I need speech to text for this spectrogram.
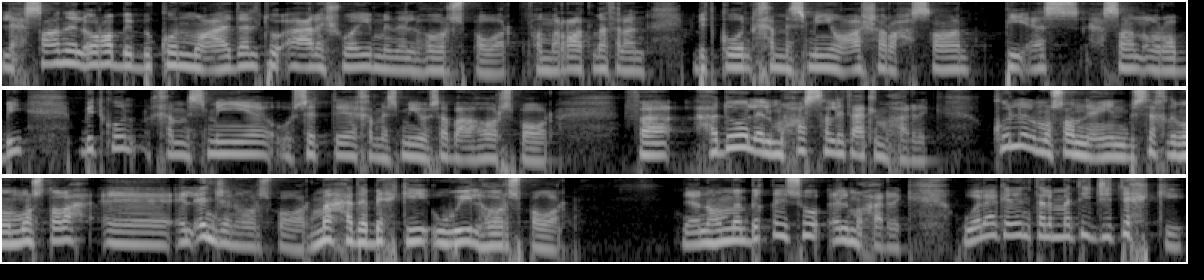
الحصان الأوروبي بيكون معادلته أعلى شوي من ال horsepower. فمرات مثلا بتكون 510 حصان PS حصان أوروبي بتكون 506 507 horsepower. فهدول المحصله تاعت المحرك. كل المصنعين بيستخدموا مصطلح آه ال engine horsepower. ما حدا بيحكي wheel horsepower. لأنه هم بيقيسوا المحرك. ولكن أنت لما تيجي تحكي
